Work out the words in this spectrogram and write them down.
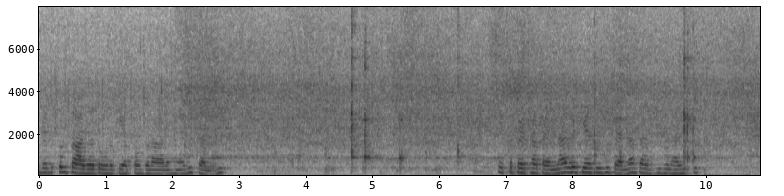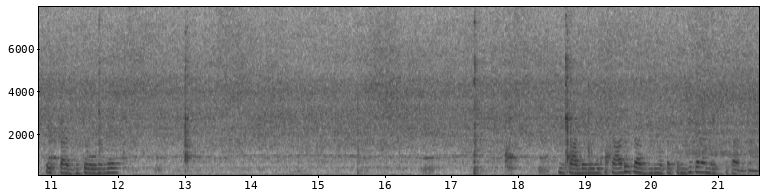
ਬਿਲਕੁਲ ਤਾਜ਼ਾ ਤੋੜ ਕੇ ਆਪਾਂ ਬਣਾ ਰਹੇ ਹਾਂ ਜੀ ਸਬਜ਼ੀ। ਇੱਕ ਪੇਠਾ ਪਹਿਲਾਂ ਰੱਖਿਆ ਸੀ ਜੀ, ਪਹਿਲਾਂ ਸਬਜ਼ੀ ਬਣਾਈ ਸੀ। ਇੱਕ ਅੱਜ ਤੋੜ ਲਿਆ ਮਸਾਲੇ ਦੇ ਵਿੱਚ ਸਾਰੀ ਸਬਜ਼ੀ ਨੂੰ ਆਪਾਂ ਚੰਗੀ ਤਰ੍ਹਾਂ ਮਿਕਸ ਕਰ ਹਾਂ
